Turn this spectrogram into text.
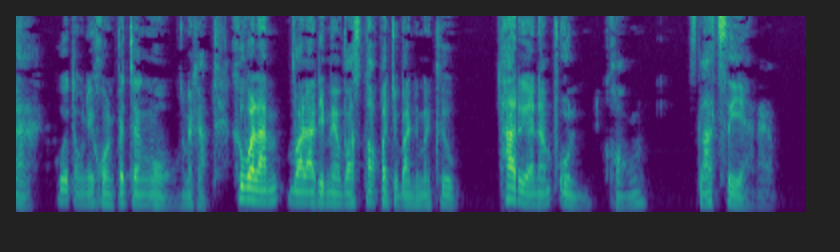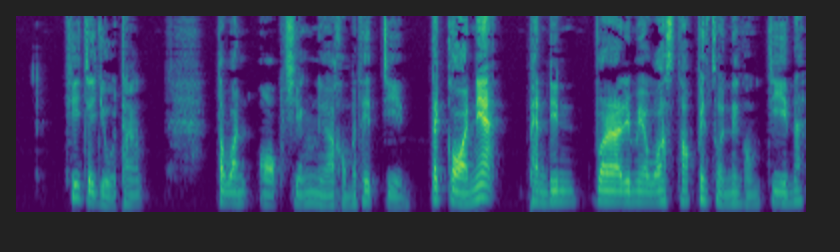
อ่าพูดตรงนี้คนก็จะงงนะครับ คือเวลาวลาดิเมียร์วอสต็อกปัจจุบันนี้มันคือท่าเรือน้ำอุ่นของรัสเซียนะครับ ที่จะอยู่ทางตะวันออกเฉียงเหนือของประเทศจีน แต่ก่อนเนี่ยแผ่นดินวลาดิเมียร์วอสต็อกเป็นส่วนหนึ่งของจีนนะ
